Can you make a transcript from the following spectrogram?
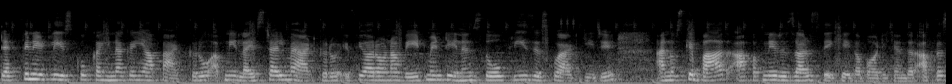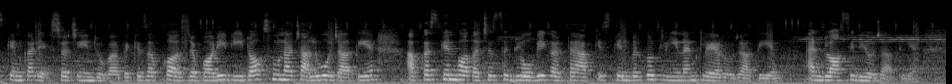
डेफिनेटली इसको कहीं ना कहीं आप ऐड करो। अपनी लाइफस्टाइल में ऐड करो। If you are on a weight maintenance do please इसको ऐड कीजिए। एंड उसके बाद आप अपने रिज़ल्ट देखिएगा बॉडी के अंदर। आपका स्किन का टेक्सचर चेंज होगा। बिकॉज़ ऑफकोर्स जब बॉडी डिटॉक्स होना चालू हो जाती है, आपका स्किन बहुत अच्छे से ग्लो भी करता है। आपकी स्किन बिल्कुल क्लीन एंड क्लियर हो जाती है। एंड ग्लॉसी भी हो जाती है।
